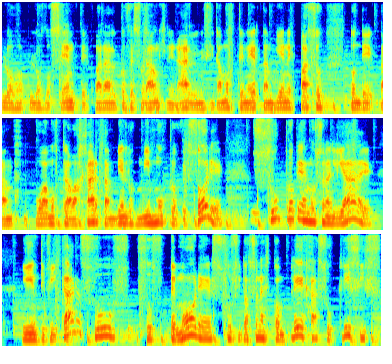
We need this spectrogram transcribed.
los, docentes, para el profesorado en general. Necesitamos tener también espacios donde podamos trabajar también los mismos profesores, sus propias emocionalidades, identificar sus, sus temores, sus situaciones complejas, sus crisis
